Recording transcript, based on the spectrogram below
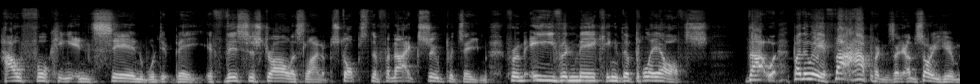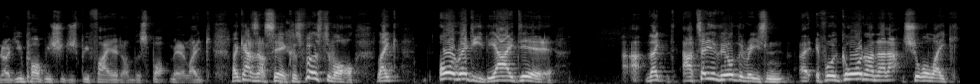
how fucking insane would it be if this Astralis lineup stops the Fnatic Super Team from even making the playoffs? That, by the way, if that happens, like, I'm sorry, Humanoid, you probably should just be fired on the spot, mate. Like, like as I say, because first of all, like already the idea uh, like I'll tell you the other reason. Uh, if we're going on an actual like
